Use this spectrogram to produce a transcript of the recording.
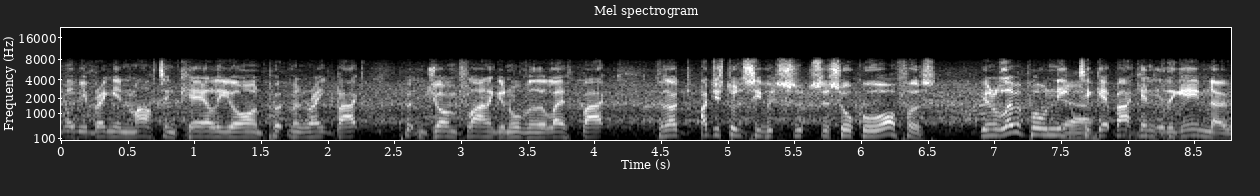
maybe bringing Martin Kelly on, putting him right back, putting John Flanagan over the left back. Because I, I, just don't see what Cissokho offers. You know, Liverpool need yeah. to get back into the game now.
